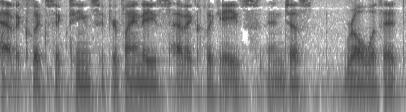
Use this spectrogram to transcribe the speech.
have it click sixteenths. If you're playing eights, have it click eights, and just roll with it.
